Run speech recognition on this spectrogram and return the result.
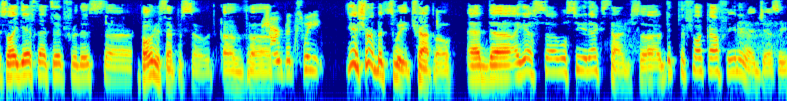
So I guess that's it for this uh, bonus episode of uh, Short but sweet. yeah, short but sweet, Trapo. And uh, I guess uh, we'll see you next time. So uh, get the fuck off the internet, Jesse.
